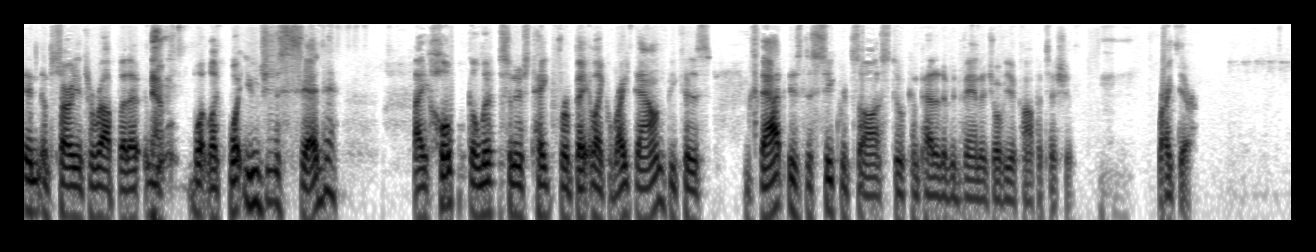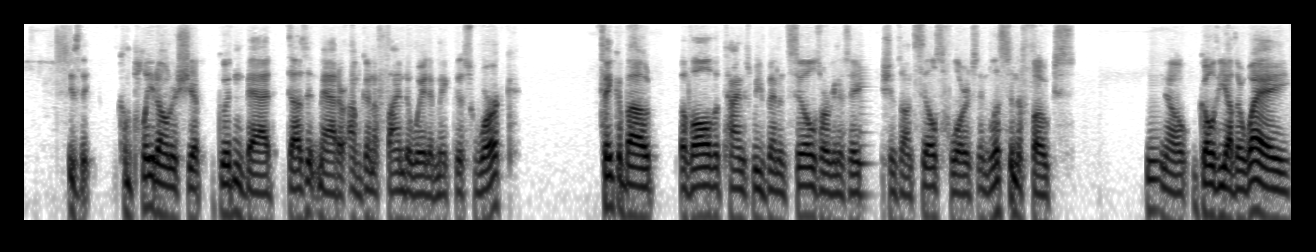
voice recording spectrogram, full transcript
And I'm sorry to interrupt, but yeah. what like what you just said, I hope the listeners take for like write down because that is the secret sauce to a competitive advantage over your competition. Mm-hmm. Right there. Is that complete ownership, good and bad, doesn't matter. I'm going to find a way to make this work. Think about of all the times we've been in sales organizations on sales floors and listen to folks, you know, go the other way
